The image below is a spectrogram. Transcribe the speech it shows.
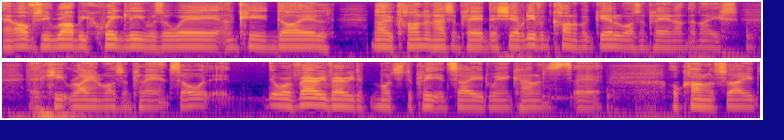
Um, obviously, Robbie Quigley was away, and Keane Doyle. Now, Conlon hasn't played this year, but even Conor McGill wasn't playing on the night. Uh, Keith Ryan wasn't playing, so it, they were very, very de- much depleted side. Wayne Cannon's uh, O'Connell's side.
